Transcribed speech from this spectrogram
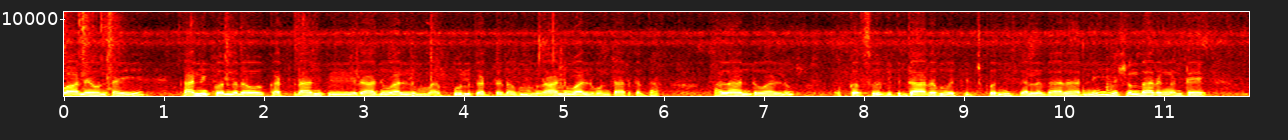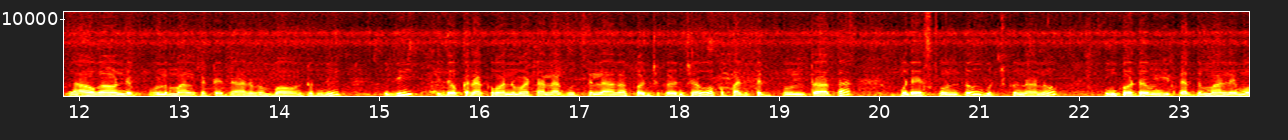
బాగానే ఉంటాయి. కానీ కొందరు కట్టడానికి రాని వాళ్ళు పూలు కట్టడం రాని వాళ్ళు ఉంటారు కదా. అలాంటి వాళ్ళు ఒక సూదికి దారం ఎక్కించుకొని తెల్ల దారాన్ని మిషన్ దారం కంటే లావుగా ఉండే పూలమాల కట్టే దారమే బాగుంటుంది. ఇది ఇది ఒక రకం అన్నమాట. అలా గుత్తిలాగా కొంచెం కొంచెం ఒక పది పది పూల తర్వాత ముడేసుకుంటూ గుచ్చుకున్నాను. ఇంకోటి ఈ పెద్ద మాలేమో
